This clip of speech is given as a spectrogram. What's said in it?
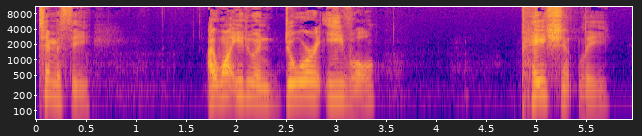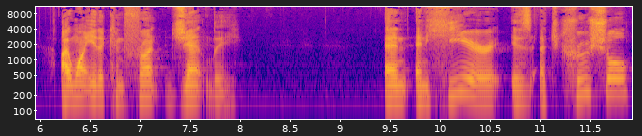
Timothy, I want you to endure evil patiently, I want you to confront gently. And, and here is a crucial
